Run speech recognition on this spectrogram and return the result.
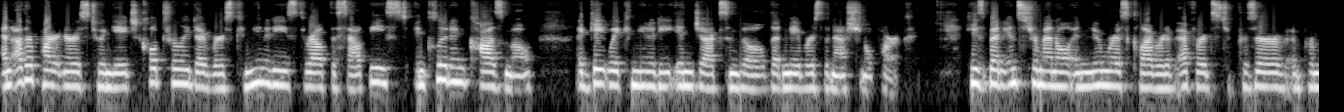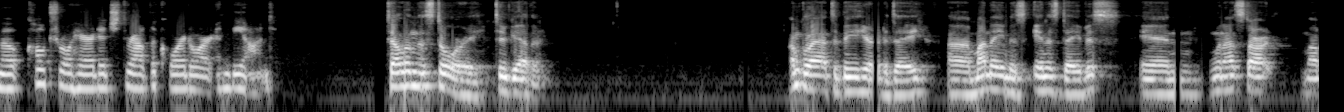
and other partners to engage culturally diverse communities throughout the Southeast, including Cosmo, a gateway community in Jacksonville that neighbors the national park. He's been instrumental in numerous collaborative efforts to preserve and promote cultural heritage throughout the corridor and beyond. telling the story together. I'm glad to be here today. Uh, my name is Ennis Davis, and when I start my,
